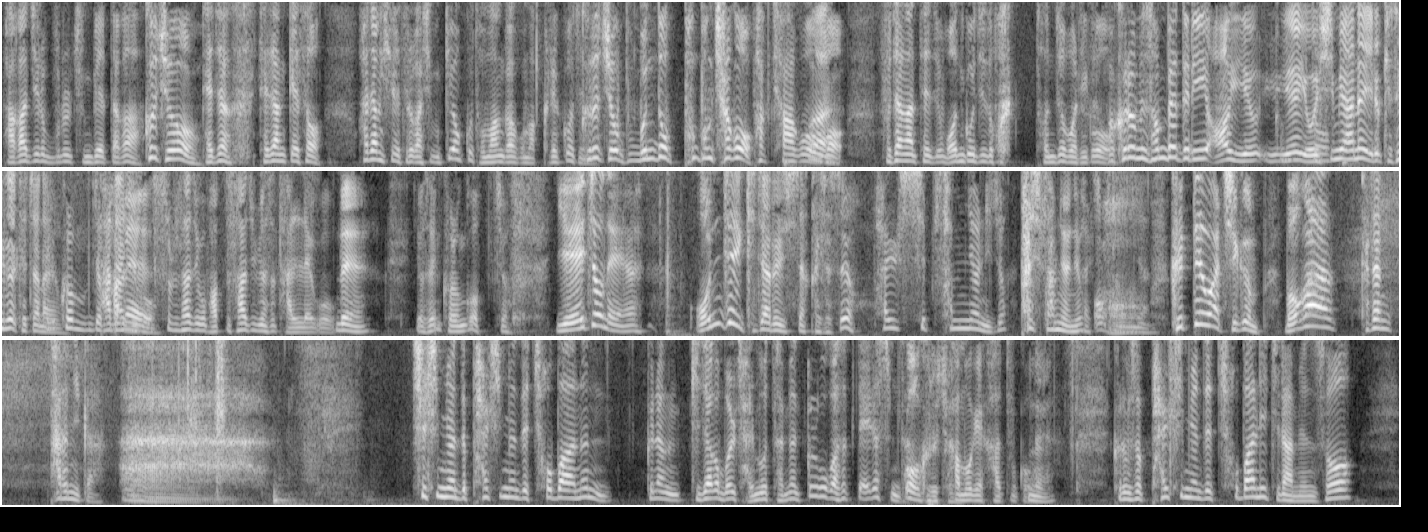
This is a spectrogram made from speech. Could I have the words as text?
바가지로 물을 준비했다가 그렇죠. 대장 대장께서 화장실에 들어가시면 끼얹고 도망가고 막 그랬거든요. 그렇죠. 문도 펑펑 차고 팍 차고 네. 뭐 부장한테 원고지도 확 던져버리고. 아, 그러면 선배들이 아얘 얘 열심히 하네 이렇게 생각했잖아요. 그럼 이제 받아주고. 밤에 술 사주고 밥도 사주면서 달래고. 네. 요새는 그런 거 없죠. 예전에 언제 기자를 시작하셨어요? 83년이죠. 83년이요? 83년. 오, 그때와 지금 뭐가 가장 다릅니까? 아. 70년대, 80년대 초반은 그냥 기자가 뭘 잘못하면 끌고 가서 때렸습니다. 어, 그렇죠. 감옥에 가두고. 네. 그러면서 80년대 초반이 지나면서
